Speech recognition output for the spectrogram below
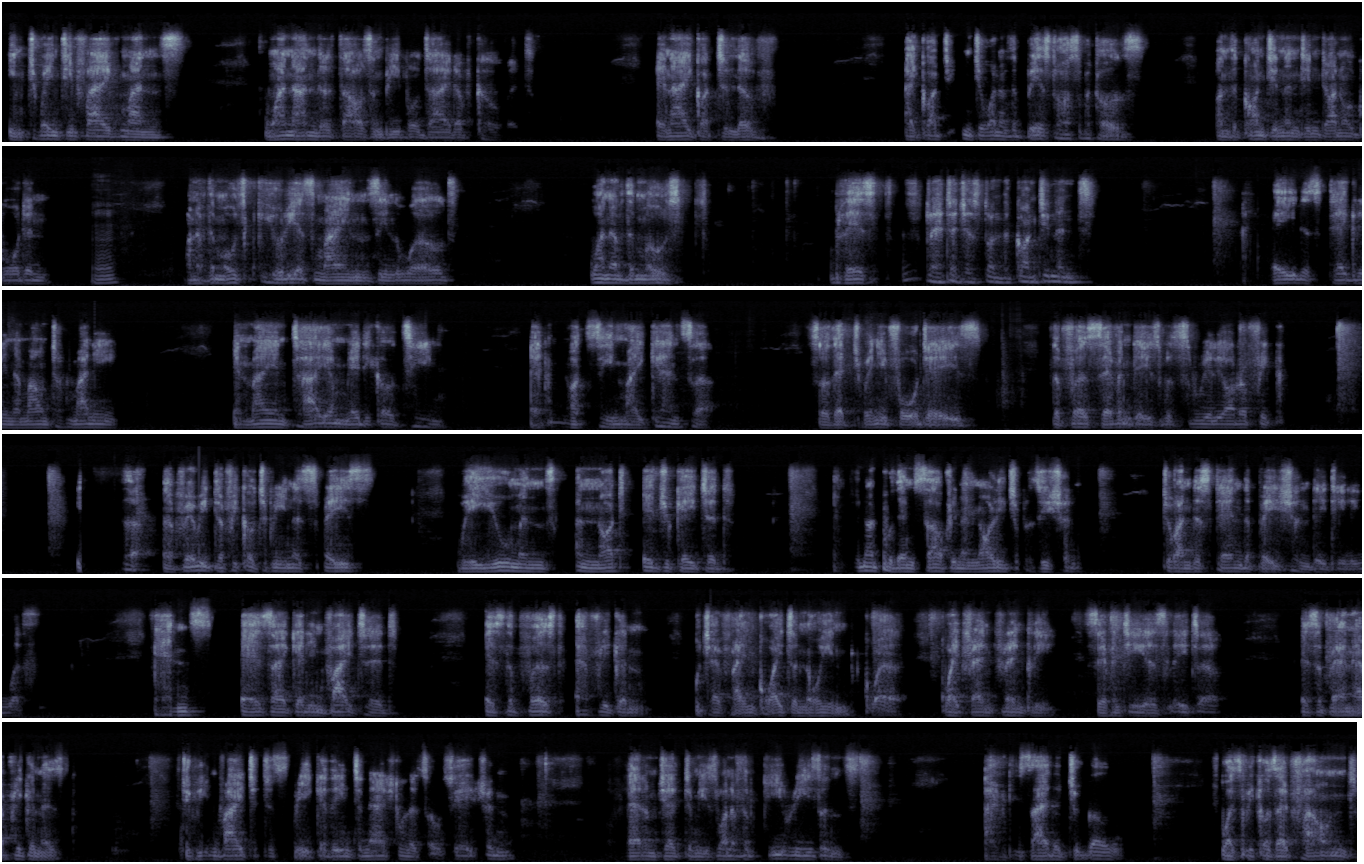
In 25 months, 100,000 people died of COVID. And I got to live. I got into one of the best hospitals on the continent in Donald Gordon, mm-hmm. one of the most curious minds in the world, one of the most blessed strategists on the continent I paid a staggering amount of money, and my entire medical team had not seen my cancer. So that 24 days, the first seven days was really horrific. It's uh, very difficult to be in a space where humans are not educated and do not put themselves in a knowledge position to understand the patient they're dealing with. Hence, as I get invited as the first African, which I find quite annoying, quite, quite frank, frankly, 70 years later, as a Pan Africanist, to be invited to speak at the International Association of Laryngectomy is one of the key reasons I've decided to go was because I found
